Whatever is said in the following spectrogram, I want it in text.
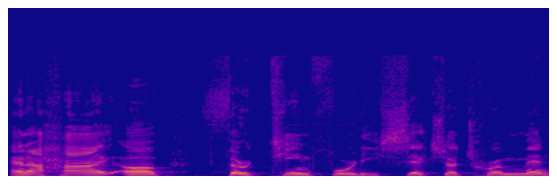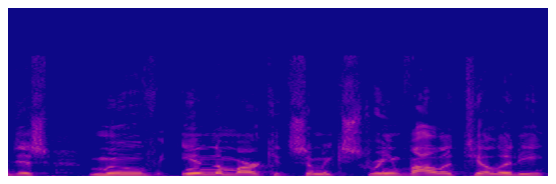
and a high of 1346. A tremendous move in the market, some extreme volatility.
